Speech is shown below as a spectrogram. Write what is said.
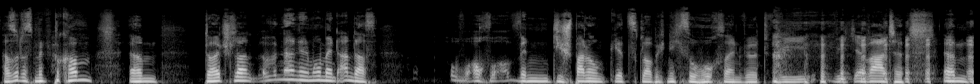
Hast du das mitbekommen? Ähm, Deutschland, nein, nein, Moment, anders. Auch wenn die Spannung jetzt, glaube ich, nicht so hoch sein wird, wie, wie ich erwarte. Ähm,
